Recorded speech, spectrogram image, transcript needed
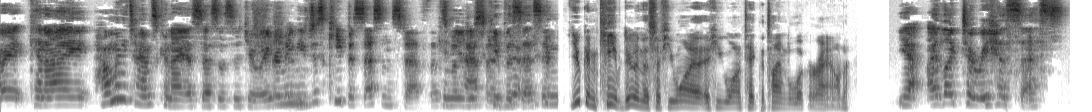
All right, can I? How many times can I assess a situation? I mean, you just keep assessing stuff. That's can what you just keep happens. assessing? You can keep doing this if you want to. If you want to take the time to look around. Yeah, I'd like to reassess.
